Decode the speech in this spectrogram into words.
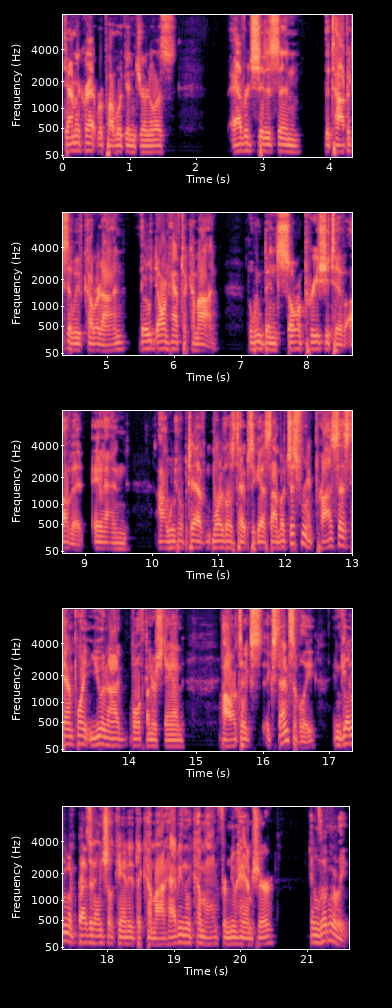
Democrat, Republican, journalists, average citizen, the topics that we've covered on, they don't have to come on. But we've been so appreciative of it. And uh, we hope to have more of those types of guests on. But just from a process standpoint, you and I both understand politics extensively. And getting a presidential candidate to come on, having them come on from New Hampshire, and literally,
